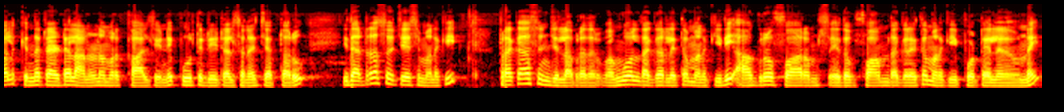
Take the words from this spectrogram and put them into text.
వాళ్ళు కింద టైటిల్ అన్న నెంబర్కి కాల్ చేయండి. పూర్తి డీటెయిల్స్ అనేది చెప్తారు. ఇది అడ్రస్ వచ్చేసి మనకి ప్రకాశం జిల్లా బ్రదర్ ఒంగోలు దగ్గరలో అయితే మనకి ఇది ఆగ్రో ఫారమ్స్ ఏదో ఫామ్ దగ్గర అయితే మనకి ఈ పొట్టేలు అనేవి ఉన్నాయి.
